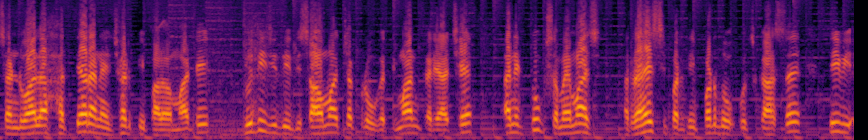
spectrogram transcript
સંડવાયેલા હત્યારાને ઝડપી પાડવા માટે જુદી જુદી દિશાઓમાં ચક્રો ગતિમાન કર્યા છે. અને ટૂંક સમયમાં જ રહસ્ય પરથી પડદો ઉચકાશે તેવી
